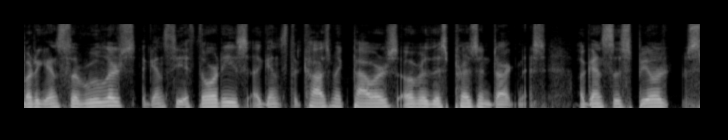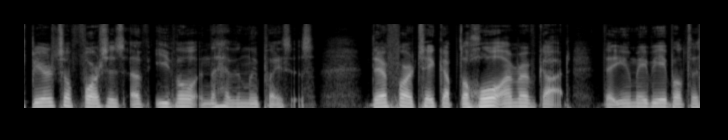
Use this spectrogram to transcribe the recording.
but against the rulers, against the authorities, against the cosmic powers over this present darkness, against the spir- spiritual forces of evil in the heavenly places. Therefore, take up the whole armor of God that you may be able to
